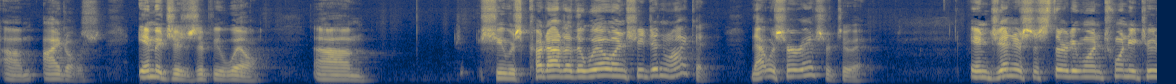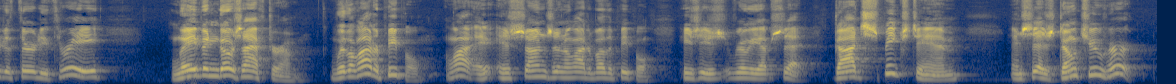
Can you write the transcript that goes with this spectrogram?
um, idols, images, if you will. Um, she was cut out of the will and she didn't like it. That was her answer to it. In Genesis 31 22 to 33, Laban goes after him with a lot of people, a lot, his sons and a lot of other people. He's, he's really upset. God speaks to him and says, Don't you hurt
